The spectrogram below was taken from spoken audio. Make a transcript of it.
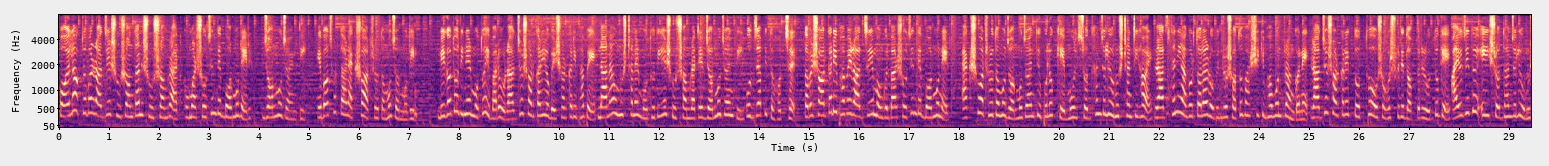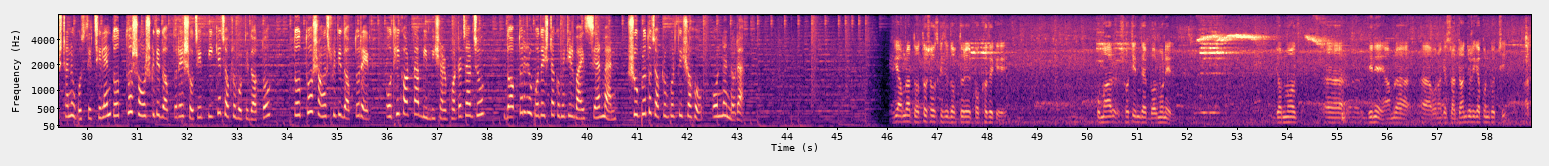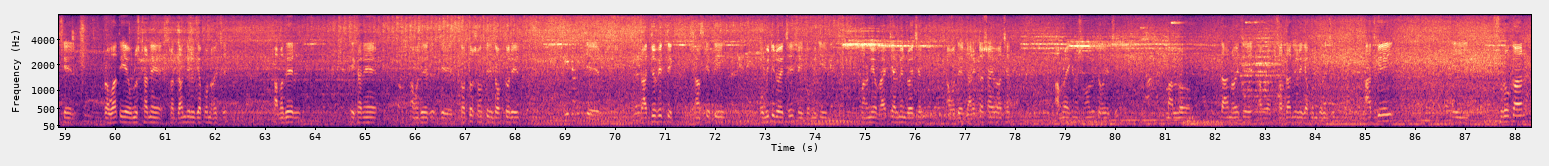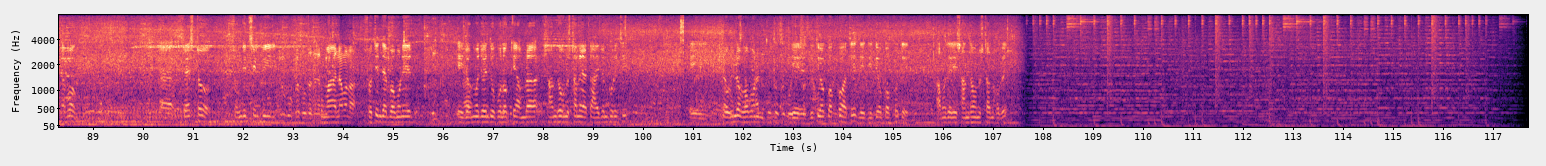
পয়লা October রাজ্যের সুসন্তান সুসম্রাট কুমার শচীন দেব বর্মনের জন্ম জয়ন্তী এবছর তার একশো আঠারোতম জন্মদিন। বিগত দিনের মতো এবারও রাজ্য সরকারি ও বেসরকারিভাবে নানা অনুষ্ঠানের মধ্য দিয়ে সুর সম্রাটের জন্মজয়ন্তী উদযাপিত হচ্ছে। তবে সরকারিভাবে রাজ্যে মঙ্গলবার শচীন দেব বর্মনের একশো আঠেরোতম জন্মজয়ন্তী উপলক্ষে মূল শ্রদ্ধাঞ্জলি অনুষ্ঠানটি হয় রাজধানী আগরতলা রবীন্দ্র শতবার্ষিকী ভবন প্রাঙ্গণে। রাজ্য সরকারের তথ্য ও সংস্কৃতি দপ্তরের উদ্যোগে আয়োজিত এই শ্রদ্ধাঞ্জলি অনুষ্ঠানে উপস্থিত ছিলেন তথ্য সংস্কৃতি দপ্তরের সচিব পি কে চক্রবর্তী দত্ত তথ্য সংস্কৃতি দপ্তরের অধিকর্তা বিম্বিসার ভট্টাচার্য, দপ্তরের উপদেষ্টা কমিটির ভাইস চেয়ারম্যান সুব্রত চক্রবর্তী সহ অন্যান্যরা। আমরা তথ্য সংস্কৃতি দপ্তরের পক্ষ থেকে কুমার শচীন দেব বর্মনের জন্ম দিনে আমরা ওনাকে শ্রদ্ধাঞ্জলি জ্ঞাপন করছি। আজকের প্রভাতী অনুষ্ঠানে শ্রদ্ধাঞ্জলি জ্ঞাপন হয়েছে। আমাদের এখানে আমাদের যে তথ্য সংস্কৃতি দপ্তরের যে রাজ্যভিত্তিক সাংস্কৃতিক কমিটি রয়েছে, সেই কমিটির মাননীয় ভাইস চেয়ারম্যান রয়েছেন, আমাদের ডাইরেক্টর সাহেব আছেন। আমরা এখানে সমাবেত হয়েছি। মাল্য দান হয়েছে, আমরা শ্রদ্ধাঞ্জলি জ্ঞাপন করেছি। আজকেই এই সুরকার এবং শ্রেষ্ঠ সংগীত শিল্পী কুমার শচীন দেব বর্মনের এই জন্মজয়ন্তী উপলক্ষে আমরা সান্ধ্য অনুষ্ঠানের একটা আয়োজন করেছি। এই রবীন্দ্র ভবন দ্বিতীয় কক্ষ আছে, যে দ্বিতীয় কক্ষতে আমাদের এই সান্ধ্য অনুষ্ঠান হবে।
